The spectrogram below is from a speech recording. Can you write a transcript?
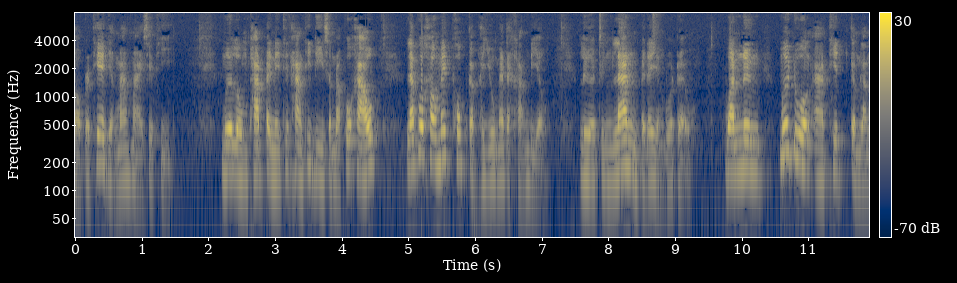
ต่อประเทศอย่างมากมายเสียทีเมื่อลมพัดไปในทิศทางที่ดีสำหรับพวกเขา และพวกเขาไม่พบกับพายุแม้แต่ครั้งเดียว เรือจึงแล่นไปได้อย่างรวดเร็ว วันหนึ่งเมื่อดวงอาทิตย์กำลัง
